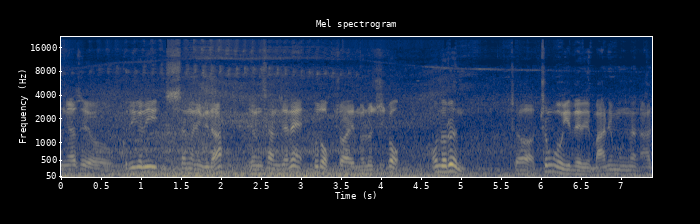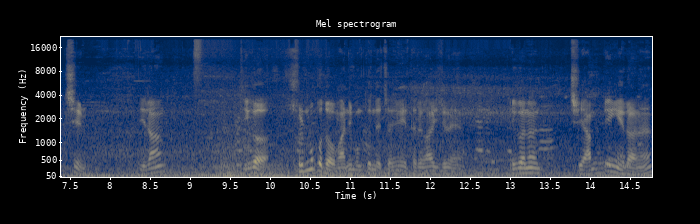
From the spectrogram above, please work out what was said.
안녕하세요. 그리그리 상은입니다. 영상 전에 구독, 좋아요 눌러주시고 오늘은 저 중국인들이 많이 먹는 아침이랑 이거 술 먹고도 많이 먹던데 저녁에 들어가기 전에 이거는 지안빙이라는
